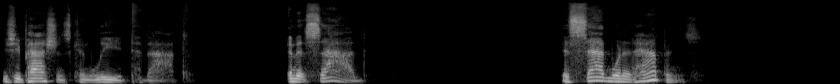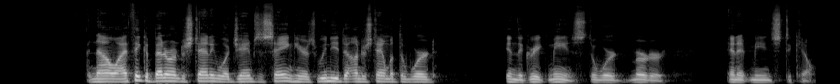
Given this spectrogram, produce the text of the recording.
You see, passions can lead to that. And it's sad. It's sad when it happens. Now, I think a better understanding of what James is saying here is we need to understand what the word in the Greek means the word murder, and it means to kill.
